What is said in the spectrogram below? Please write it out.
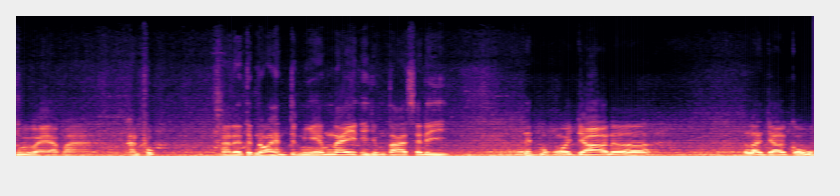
vui vẻ và hạnh phúc. À, để tiếp nối hành trình ngày hôm nay thì chúng ta sẽ đi tiếp một ngôi chợ nữa. Đó là chợ cũ.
